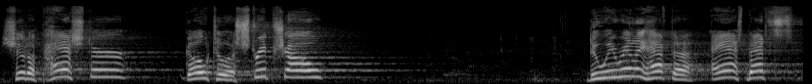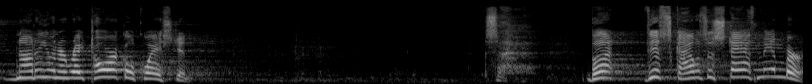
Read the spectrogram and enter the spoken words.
Should a pastor go to a strip show? Do we really have to ask? That's not even a rhetorical question. So, but this guy was a staff member.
